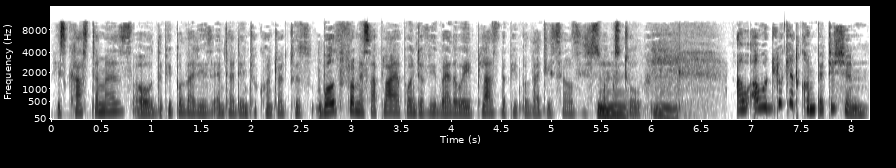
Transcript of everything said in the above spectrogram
his customers or the people that he's entered into contract with, both from a supplier point of view, by the way, plus the people that he sells his socks Mm, to. I, I would look at competition.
